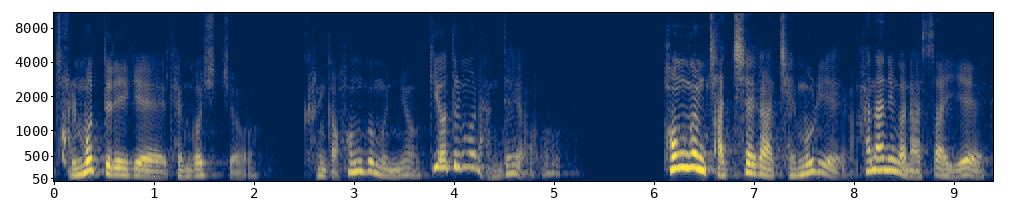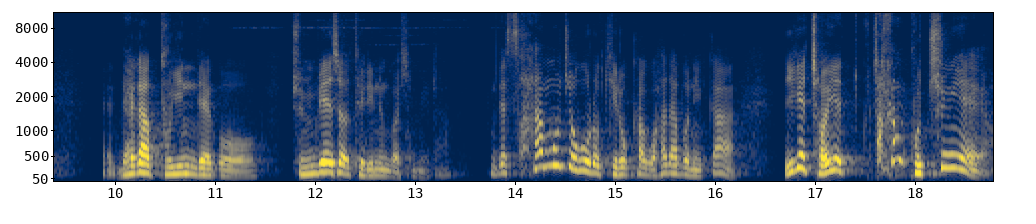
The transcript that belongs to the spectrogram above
잘못 드리게 된 것이죠. 그러니까 헌금은요 끼어들면 안 돼요. 헌금 자체가 재물이에요. 하나님과 나 사이에 내가 부인되고 준비해서 드리는 것입니다. 근데 사무적으로 기록하고 하다 보니까 이게 저희의 참 고충이에요.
